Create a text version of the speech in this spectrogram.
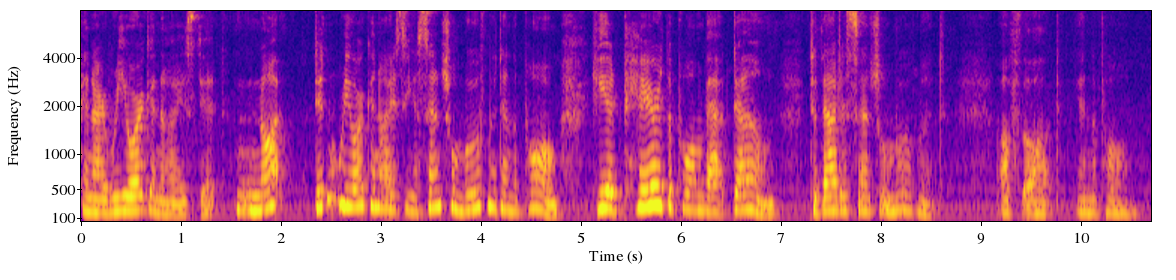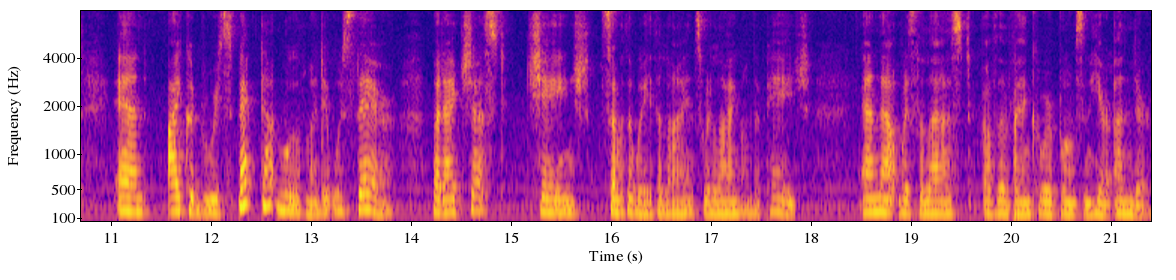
And I reorganized it, not didn't reorganize the essential movement in the poem. He had pared the poem back down to that essential movement of thought in the poem. And I could respect that movement, it was there, but I just changed some of the way the lines were lying on the page. And that was the last of the Vancouver poems in here under.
